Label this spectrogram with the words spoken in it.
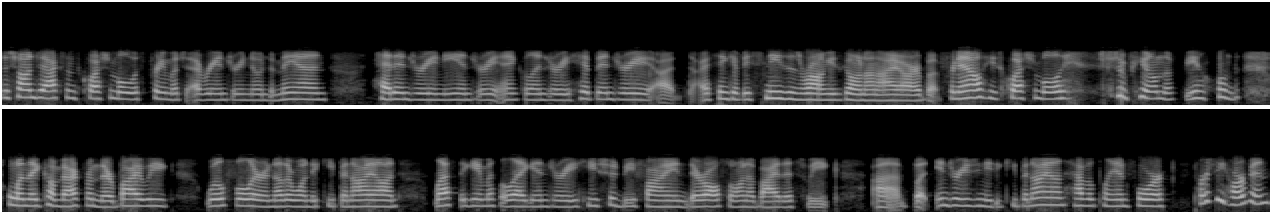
DeSean Jackson's questionable with pretty much every injury known to man head injury, knee injury, ankle injury, hip injury. Uh, I think if he sneezes wrong, he's going on IR. But for now, he's questionable. He should be on the field when they come back from their bye week. Will Fuller, another one to keep an eye on, left the game with a leg injury. He should be fine. They're also on a bye this week. Uh, but injuries you need to keep an eye on, have a plan for. Percy Harvin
